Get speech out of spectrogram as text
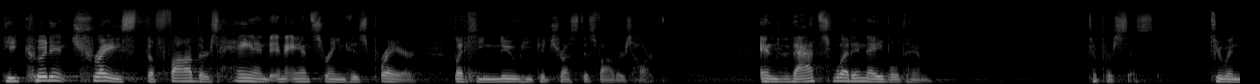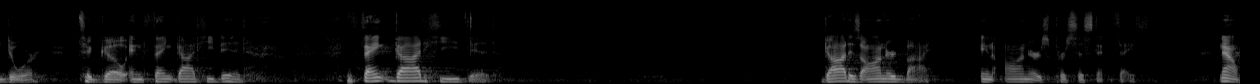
he couldn't trace the Father's hand in answering his prayer, but he knew he could trust his Father's heart. And that's what enabled him to persist, to endure, to go. And thank God he did. thank God he did. God is honored by and honors persistent faith. Now,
